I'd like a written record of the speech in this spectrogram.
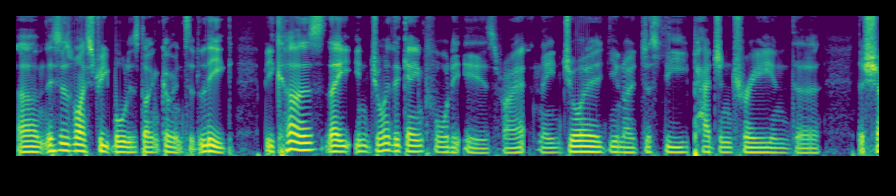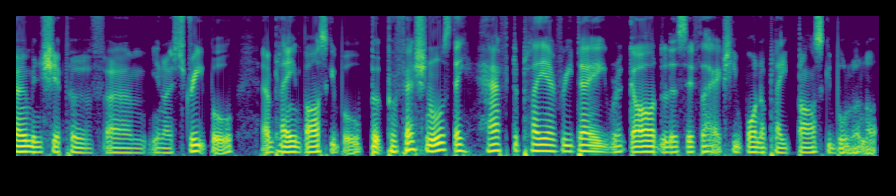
Um, this is why street ballers don't go into the league because they enjoy the game for what it is, right? And they enjoy, you know, just the pageantry and the the showmanship of, um, you know, street ball and playing basketball. But professionals, they have to play every day, regardless if they actually want to play basketball or not.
